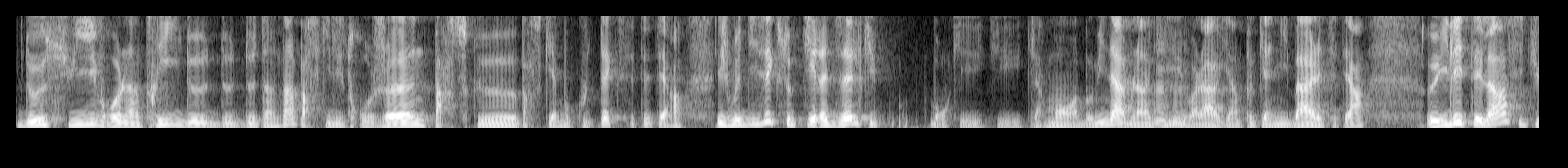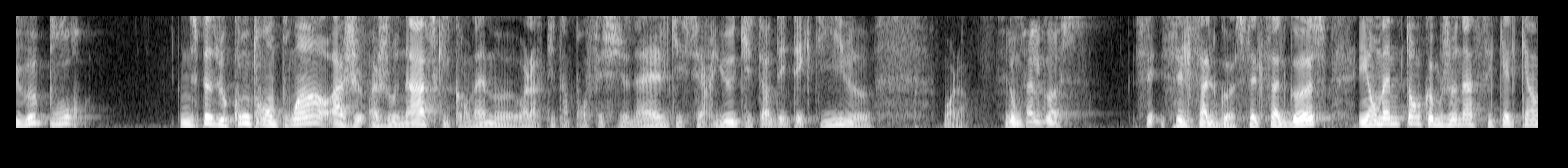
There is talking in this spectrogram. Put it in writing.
de suivre l'intrigue de, Tintin parce qu'il est trop jeune, parce que parce qu'il y a beaucoup de textes, etc. Et je me disais que ce petit Redzel, qui bon, qui, est clairement abominable, hein, qui mhm. voilà, il est un peu cannibale, etc. Euh, il était là, si tu veux, pour une espèce de contrepoint à, à, Jonas, qui quand même, euh, voilà, qui est un professionnel, qui est sérieux, qui est un détective, euh, voilà. C'est le sale gosse. C'est le sale gosse, c'est le sale gosse. Et en même temps, comme Jonas, c'est quelqu'un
